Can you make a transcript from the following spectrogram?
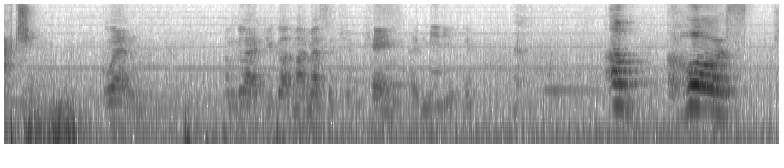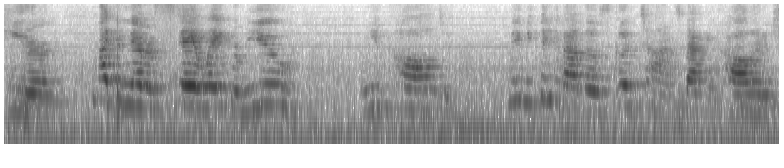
action. Gwen, I'm glad you got my message and came immediately. Of course, Peter. I could never stay away from you. think about those good times back in college.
